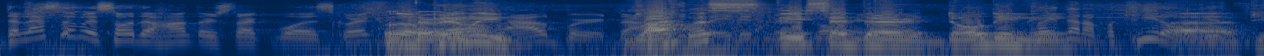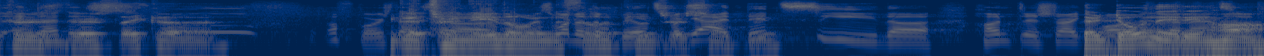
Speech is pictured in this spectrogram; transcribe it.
the last time I saw the Hunter Strike was correct. Well, apparently, Albert, Blacklist, they said they're Doldini uh, because there's like a of course, the tornado uh, in the Philippines builds, yeah, I did see the Hunter Strike. They're donating, huh?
